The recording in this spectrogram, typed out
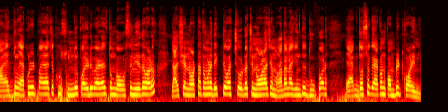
আর একদম অ্যাকুরেট পায়রা আছে, খুব সুন্দর কোয়ালিটি পায়রা আছে, তোমরা অবশ্যই নিয়ে যেতে পারো। লাল শিরা নটটা তোমরা দেখতে পাচ্ছ, ওটা হচ্ছে নড় আছে মাদা না কিন্তু দুপর এক দশক এখন কমপ্লিট করেনি।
